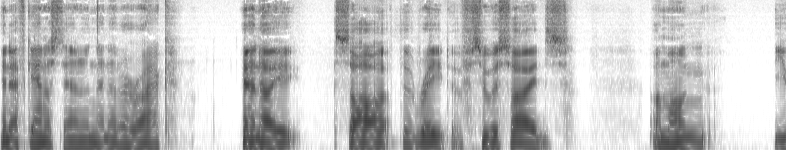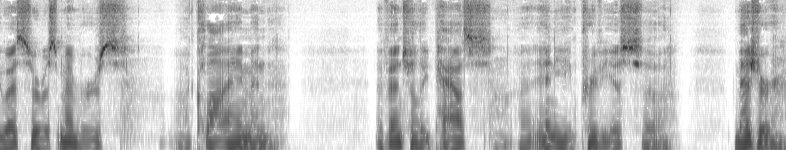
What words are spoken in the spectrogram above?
in Afghanistan and then at Iraq. And I saw the rate of suicides among U.S. service members uh, climb and eventually pass uh, any previous uh, measure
